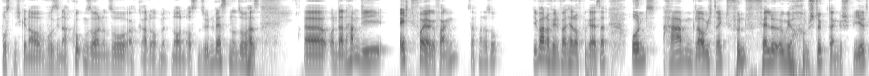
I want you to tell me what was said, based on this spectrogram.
wussten nicht genau, wo sie nachgucken sollen und so, auch gerade auch mit Norden, Osten, Süden, Westen und sowas. Äh, und dann haben die echt Feuer gefangen, sagt man das so? Die waren auf jeden Fall hellauf begeistert und haben, glaube ich, direkt fünf Fälle irgendwie auch am Stück dann gespielt.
